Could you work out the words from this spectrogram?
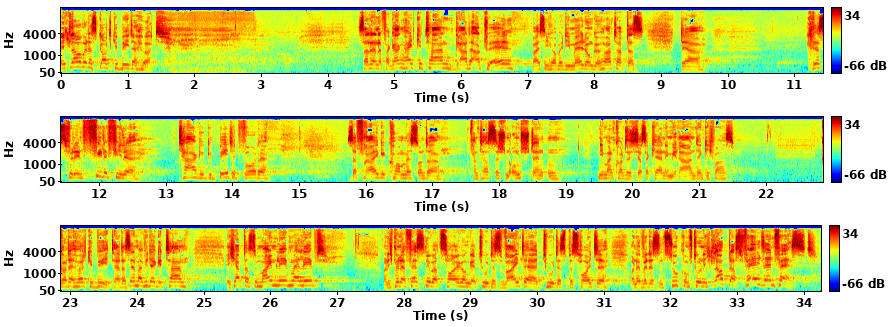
Ich glaube, dass Gott Gebete hört. Das hat er in der Vergangenheit getan, gerade aktuell. Ich weiß nicht, ob ihr die Meldung gehört habt, dass der Christ, für den viele, viele Tage gebetet wurde, dass er freigekommen ist unter fantastischen Umständen. Niemand konnte sich das erklären, im Iran, denke ich, war es. Gott erhört Gebet. Er hat das immer wieder getan. Ich habe das in meinem Leben erlebt. Und ich bin der festen Überzeugung, er tut es weiter, er tut es bis heute und er wird es in Zukunft tun. Ich glaube das felsenfest.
